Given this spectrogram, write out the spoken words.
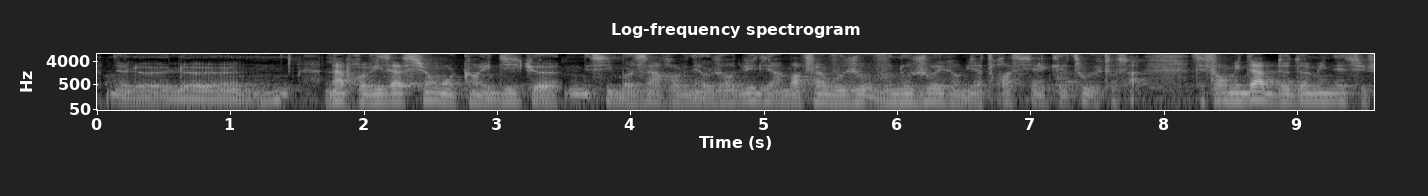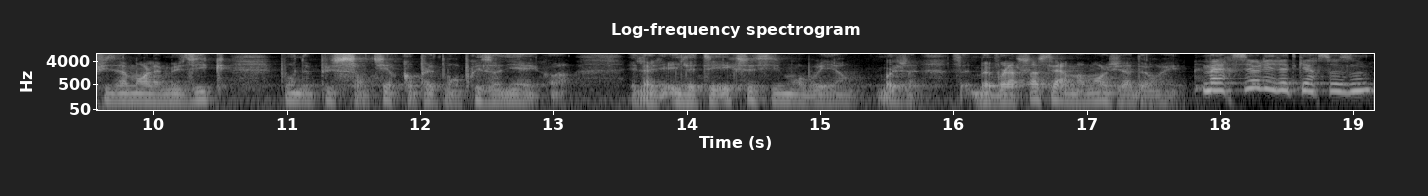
l'improvisation, quand il dit que si Mozart revenait aujourd'hui, dire Mais enfin, vous, vous nous jouez comme il y a trois siècles et tout, tout ça. C'est formidable de dominer suffisamment la musique pour ne plus se sentir complètement prisonnier. Quoi. Et là, il était excessivement brillant. Moi, je- ben voilà, ça, c'est un moment que j'ai adoré. Merci Olivier de Kersauzon.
